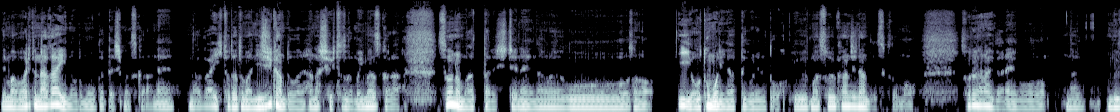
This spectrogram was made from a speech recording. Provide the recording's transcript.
で、まあ割と長いのも多かったりしますからね。長い人だとまあ2時間とかね、話してる人とかもいますから、そういうのもあったりしてね、なかなかこう、その、いいお供になってくれるという、まあそういう感じなんですけども、それがなんかね、こう、難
